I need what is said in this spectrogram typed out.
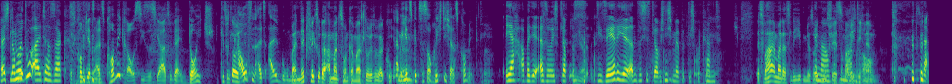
Ja, ich glaube, Nur du, alter Sack. Das kommt jetzt als Comic raus dieses Jahr, sogar in Deutsch. Gibt's, Zum glaub ich, Kaufen als Album. Bei Netflix oder Amazon kann man das, glaube ich, sogar gucken. Ja, aber ne? jetzt gibt es auch richtig als Comic. Ja. Ja, aber die, also ich glaube, Ja. die Serie an sich ist, glaube ich, nicht mehr wirklich bekannt. Es war einmal das Leben. Wir sollten Genau. das vielleicht Das nochmal richtig nennen. Na,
